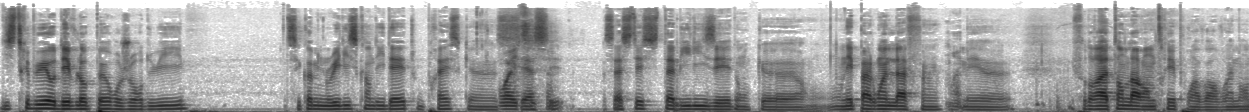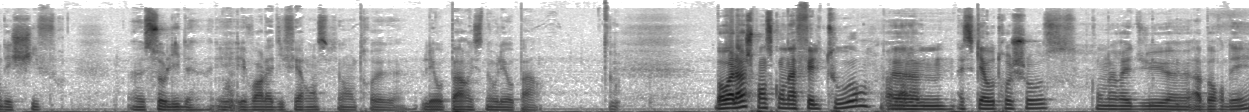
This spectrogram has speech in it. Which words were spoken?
distribuée aux développeurs aujourd'hui, c'est comme une release candidate ou presque. euh, Ouais, c'est assez, assez stabilisé, donc euh, on n'est pas loin de la fin. Mais euh, il faudra attendre la rentrée pour avoir vraiment des chiffres euh, solides et, Ouais. et voir la différence entre Léopard et Snow Léopard. Ouais. Bon voilà, je pense qu'on a fait le tour. Euh, Est-ce qu'il y a autre chose qu'on aurait dû euh, aborder?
